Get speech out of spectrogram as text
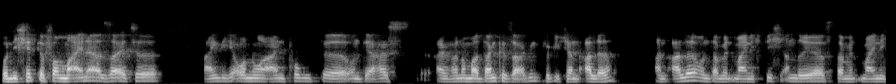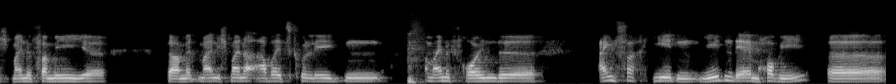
Und ich hätte von meiner Seite eigentlich auch nur einen Punkt äh, und der heißt einfach nochmal Danke sagen, wirklich an alle. an alle und damit meine ich dich, Andreas, damit meine ich meine Familie, damit meine ich meine Arbeitskollegen, meine Freunde, einfach jeden, jeden, der im Hobby äh,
